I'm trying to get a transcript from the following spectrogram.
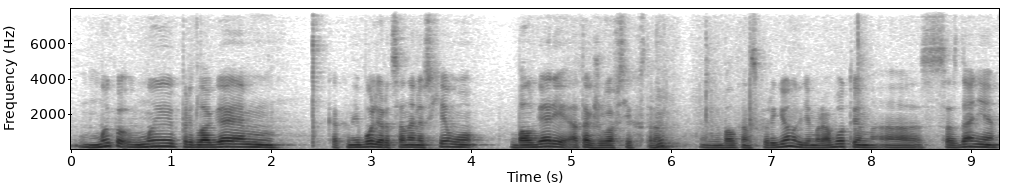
мы, мы предлагаем как наиболее рациональную схему в Болгарии, а также во всех странах mm-hmm. Балканского региона, где мы работаем, а, создание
